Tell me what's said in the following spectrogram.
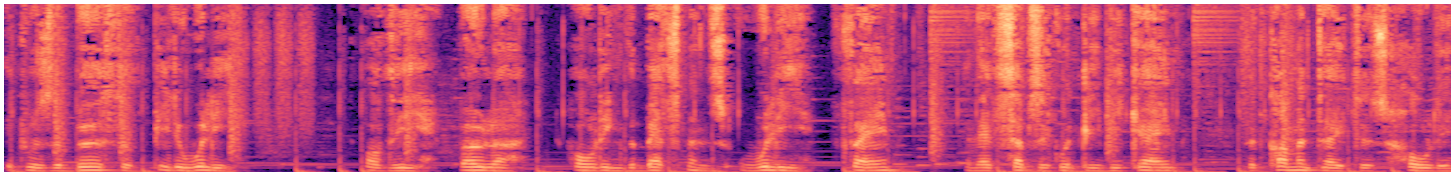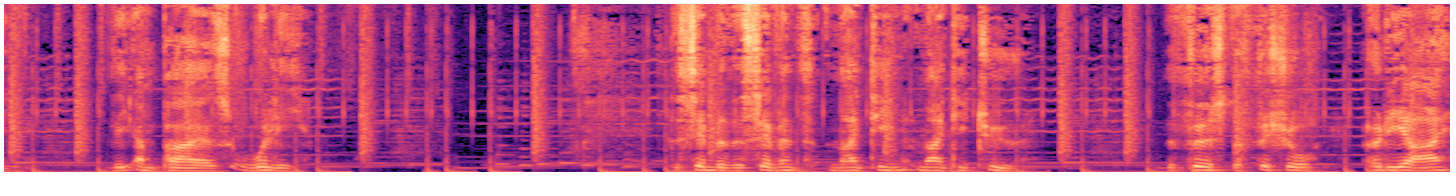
it was the birth of Peter Willey, of the bowler holding the batsman's Willey fame, and that subsequently became the commentators holding the umpire's Willey. December the 7th, 1992, the first official ODI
